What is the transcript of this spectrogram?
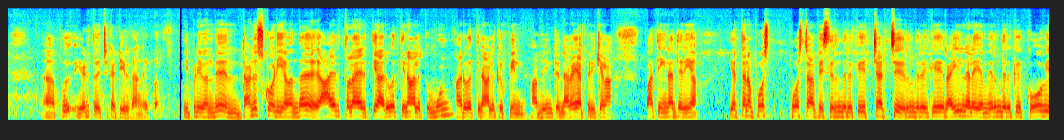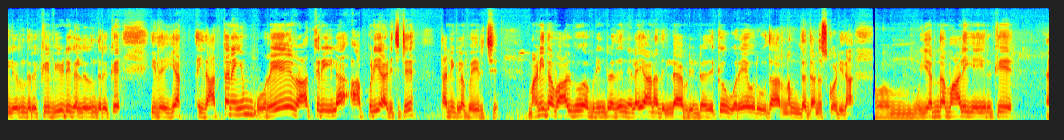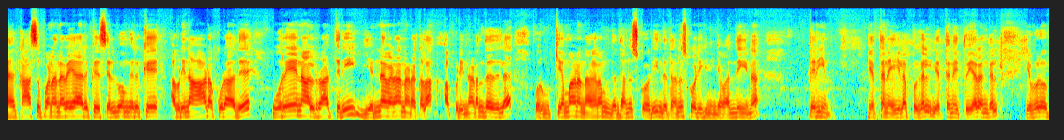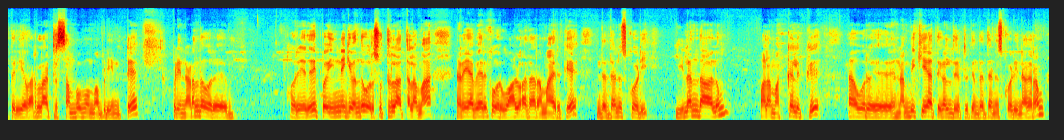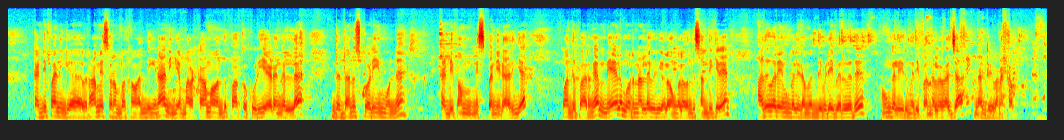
பு எடுத்து வச்சு கட்டியிருக்காங்க இப்போ. இப்படி வந்து தனுஷ்கோடியை வந்து ஆயிரத்தி தொள்ளாயிரத்தி அறுபத்தி நாலுக்கு முன் அறுபத்தி நாலுக்கு பின் அப்படின்ட்டு நிறையா பிரிக்கலாம். பார்த்தீங்கன்னா தெரியும். எத்தனை போஸ்ட் போஸ்ட் ஆஃபீஸ் இருந்திருக்கு சர்ச்சு இருந்திருக்கு ரயில் நிலையம் இருந்திருக்கு கோவில் இருந்திருக்கு வீடுகள் இருந்திருக்கு. இது எத் இது அத்தனையும் ஒரே ராத்திரியில் அப்படியே அடிச்சுட்டு தண்ணிக்குள்ளே போயிருச்சு. மனித வாழ்வு அப்படின்றது நிலையானது இல்லை அப்படின்றதுக்கு ஒரே ஒரு உதாரணம் இந்த தனுஷ்கோடி தான். உயர்ந்த மாளிகை இருக்குது காசு பணம் நிறையா இருக்குது செல்வம் இருக்குது அப்படின்னு ஆடக்கூடாது. ஒரே நாள் ராத்திரி என்ன வேணால் நடக்கலாம். அப்படி நடந்ததில் ஒரு முக்கியமான நகரம் இந்த தனுஷ்கோடி இந்த தனுஷ்கோடிக்கு நீங்கள் வந்தீங்கன்னா தெரியும். எத்தனை இழப்புகள் எத்தனை துயரங்கள் எவ்வளோ பெரிய வரலாற்று சம்பவம் அப்படின்ட்டு. இப்படி நடந்த ஒரு ஒரு இது. இப்போ இன்றைக்கி வந்து ஒரு சுற்றுலாத்தலமாக நிறைய பேருக்கு ஒரு வாழ்வாதாரமாக இருக்குது இந்த தனுஷ்கோடி இழந்தாலும் பல மக்களுக்கு ஒரு நம்பிக்கையாக திகழ்ந்துட்டு இருக்கு இந்த தனுஷ்கோடி நகரம். கண்டிப்பாக நீங்கள் ராமேஸ்வரம் பக்கம் வந்தீங்கன்னா நீங்கள் மறக்காமல் வந்து பார்க்கக்கூடிய இடங்களில் இந்த தனுஷ்கோடியும் ஒன்று கண்டிப்பாக மிஸ் பண்ணிடாதீங்க. வந்து பாருங்கள் மேலும் ஒரு நல்ல வீடியோவில் உங்களை வந்து சந்திக்கிறேன். அதுவரை உங்களிடமிருந்து விடைபெறுவது உங்கள் இருமதி பந்தலராஜா. நன்றி வணக்கம்.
